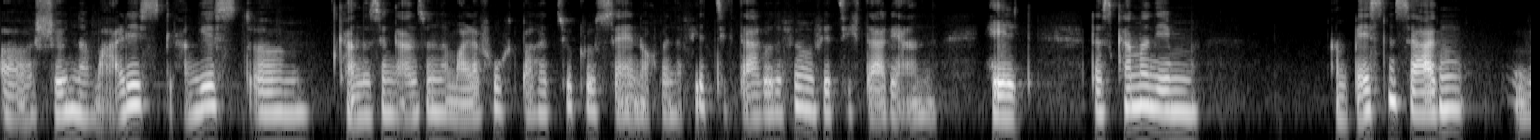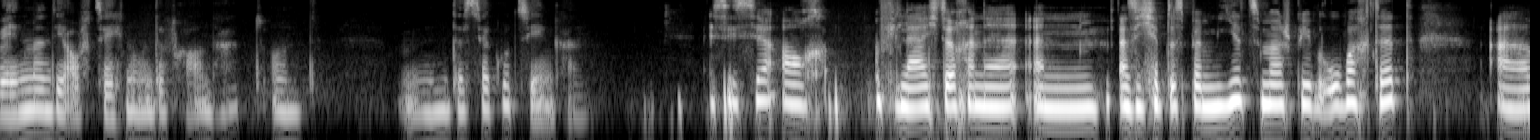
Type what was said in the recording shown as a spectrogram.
äh, schön normal ist, lang ist, ähm, kann das ein ganz normaler fruchtbarer Zyklus sein, auch wenn er 40 Tage oder 45 Tage anhält. Das kann man eben am besten sagen, wenn man die Aufzeichnungen der Frauen hat und mm, das sehr gut sehen kann. Es ist ja auch vielleicht auch eine, ein, also ich habe das bei mir zum Beispiel beobachtet, äh,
